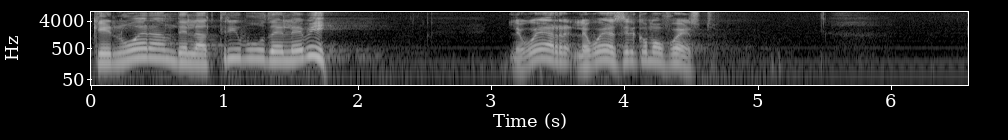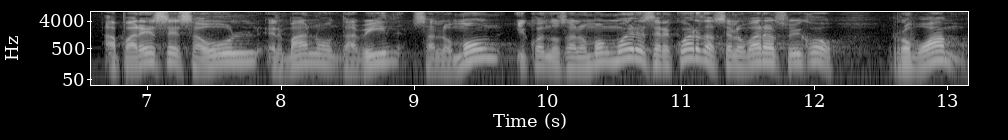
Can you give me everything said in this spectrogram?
que no eran de la tribu de Leví. Le voy a, le voy a decir cómo fue esto. Aparece Saúl, hermano David, Salomón, y cuando Salomón muere, se recuerda, se lo va a su hijo Roboam.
